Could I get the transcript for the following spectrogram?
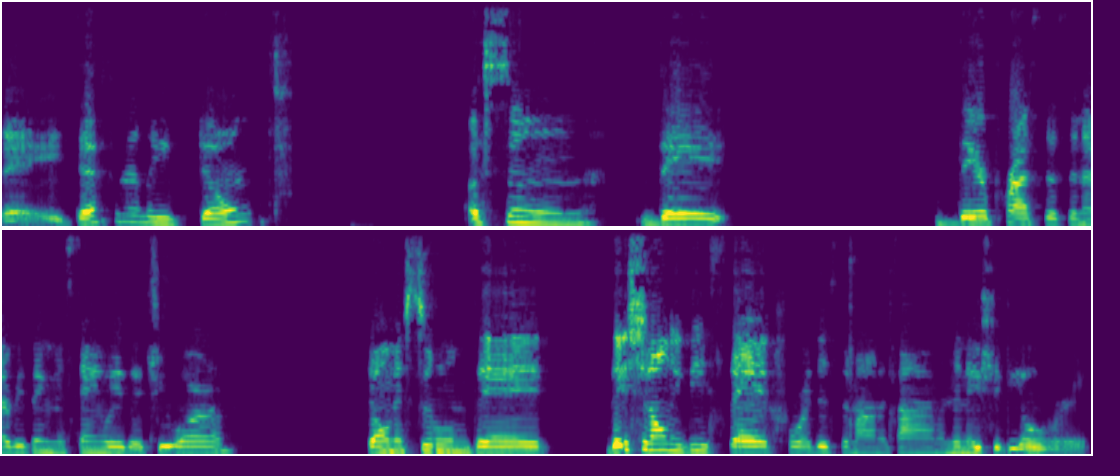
say definitely don't assume that they're processing everything the same way that you are. Don't assume that they should only be sad for this amount of time and then they should be over it.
